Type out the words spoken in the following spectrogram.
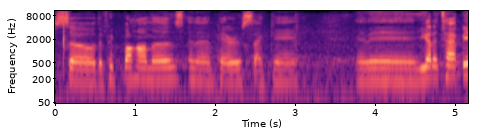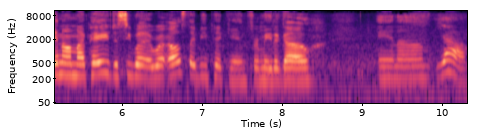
So they picked Bahamas and then Paris second. And then you got to tap in on my page to see what where else they be picking for me to go. And um, yeah,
